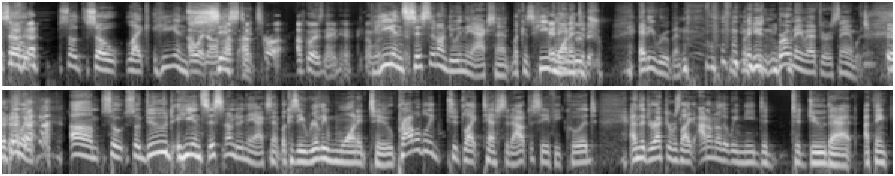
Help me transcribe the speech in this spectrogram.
so so so like he oh wait, no, I've, insisted I've, I've got. I've got his name here. I've he name here. insisted on doing the accent because he Eddie wanted Rubin. to. Tr- Eddie Rubin, he's bro name after a sandwich. But anyway, um, so so dude, he insisted on doing the accent because he really wanted to, probably to like test it out to see if he could. And the director was like, I don't know that we need to to do that. I think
